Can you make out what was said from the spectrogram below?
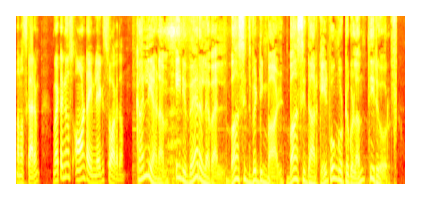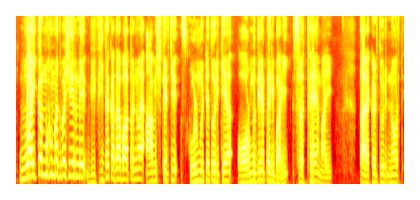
നമസ്കാരം. വെട്ട ന്യൂസ് ഓൺ ടൈമിലേക്ക് സ്വാഗതം. കല്യാണം ഇനി വേറെ level. Basid wedding mall Basid arcade Poongottukulam Tirur. Vaikom Muhammad ബഷീറിന്റെ വിവിധ കഥാപാത്രങ്ങളെ ആവിഷ്കരിച്ച് സ്കൂൾ മുറ്റത്തൊരുക്കിയ ഓർമ്മദിന പരിപാടി ശ്രദ്ധേയമായി. Thalakkadathur north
